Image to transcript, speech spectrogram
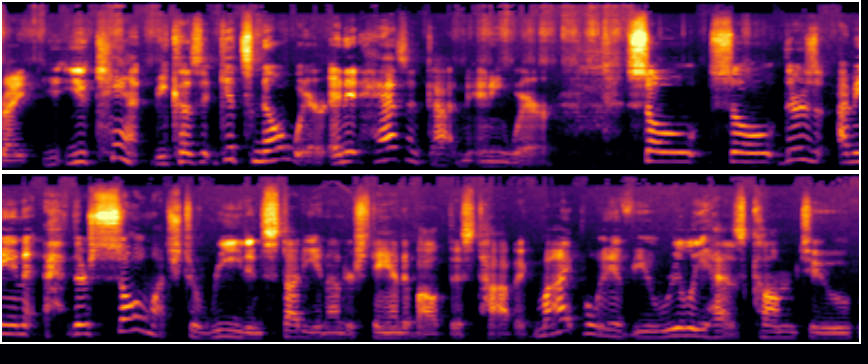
Right? You, can't because it gets nowhere and it hasn't gotten anywhere. So, so there's, I mean, there's so much to read and study and understand about this topic. My point of view really has come to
